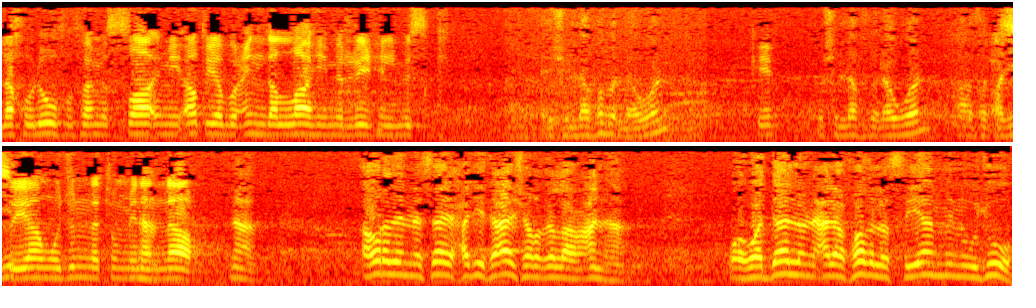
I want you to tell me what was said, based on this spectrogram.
لخلوف فم الصائم أطيب عند الله من ريح المسك. إيش اللفظ الأول؟ كيف؟ إيش اللفظ الأول؟ الصيام جنة من نعم. النار. نعم. أورد النسائي حديث عائشة رضي الله عنها وهو دال على فضل الصيام من وجوه.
